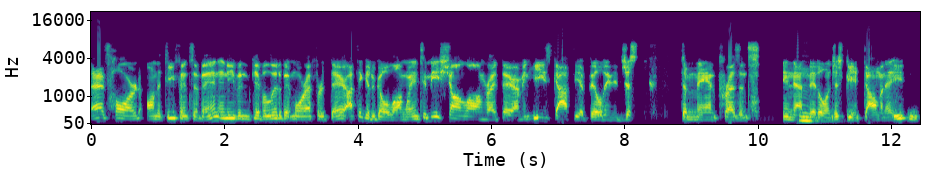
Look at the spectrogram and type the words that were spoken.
as hard on the defensive end and even give a little bit more effort there, I think it'll go a long way. And to me, Shawn Long right there, I mean, he's got the ability to just demand presence in that mm. middle and just be a dominant.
